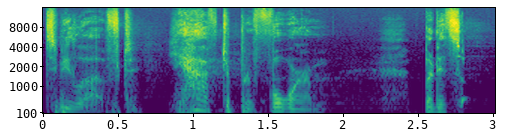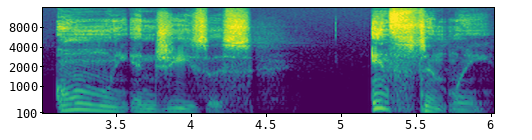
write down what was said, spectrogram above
to be loved, you have to perform but it's only in Jesus. Instantly,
